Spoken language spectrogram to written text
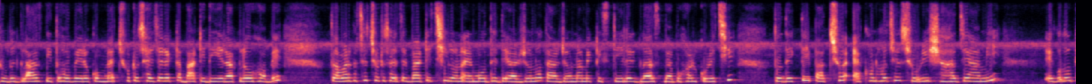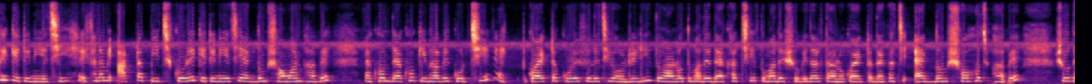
শুধু গ্লাস দিতে হবে এরকম না, ছোট সাইজের একটা বাটি দিয়ে রাখলেও হবে। তো আমার কাছে ছোট সাইজের বাটি ছিল না এর মধ্যে দেওয়ার জন্য, তার জন্য আমি একটি স্টিলের গ্লাস ব্যবহার করেছি। তো দেখতেই পাচ্ছ, এখন হচ্ছে ছুরির সাহায্যে আমি এগুলোকে কেটে নিয়েছি। এখানে আমি আটটা পিচ করে কেটে নিয়েছি একদম সমানভাবে। এখন দেখো কীভাবে করছি, এক, কয়েকটা করে ফেলেছি অলরেডি তো আরও তোমাদের দেখাচ্ছি, তোমাদের সুবিধার্থে আরও কয়েকটা দেখাচ্ছি একদম সহজভাবে। শুধু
